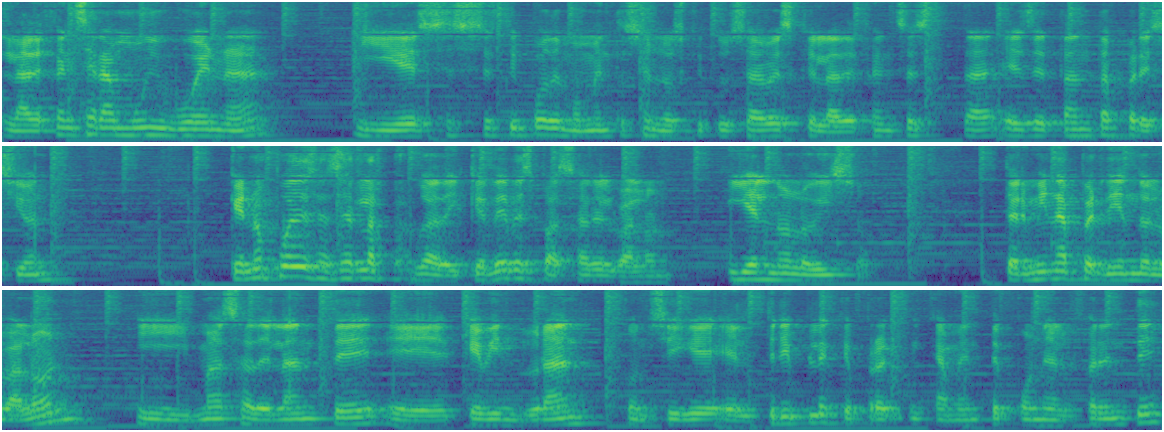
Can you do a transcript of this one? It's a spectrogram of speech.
la defensa era muy buena y es ese tipo de momentos en los que tú sabes que la defensa está, es de tanta presión que no puedes hacer la jugada y que debes pasar el balón. Y él no lo hizo. Termina perdiendo el balón y más adelante eh, Kevin Durant consigue el triple que prácticamente pone al frente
